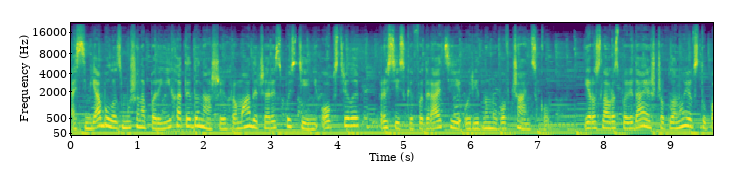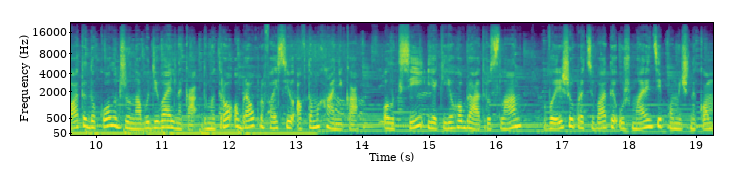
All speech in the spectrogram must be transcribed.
а сім'я була змушена переїхати до нашої громади через постійні обстріли Російської Федерації у рідному Вовчанську. Ярослав розповідає, що планує вступати до коледжу на будівельника. Дмитро обрав професію автомеханіка. Олексій, як і його брат Руслан, вирішив працювати у жмеринці помічником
